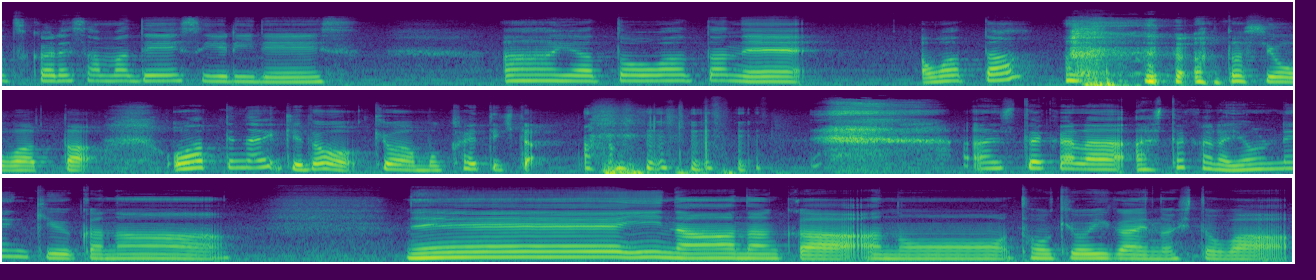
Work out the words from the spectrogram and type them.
お疲れ様です。ゆりです。あーやっと終わったね。終わった？私終わった。終わってないけど今日はもう帰ってきた。明日から明日から4連休かな。ねえいいな。なんかあの東京以外の人は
